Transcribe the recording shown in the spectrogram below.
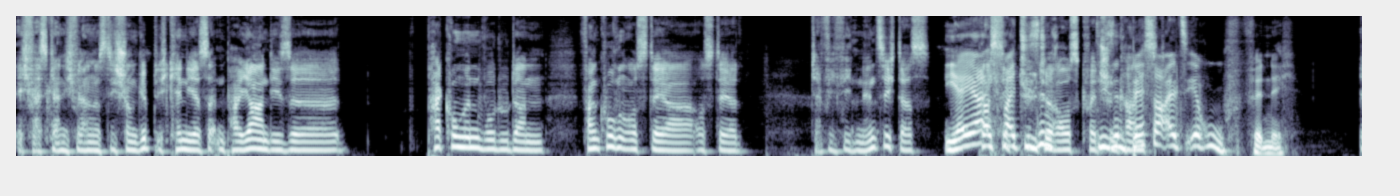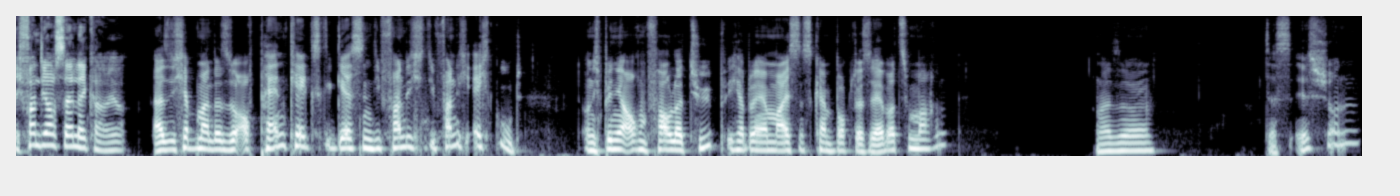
ich weiß gar nicht, wie lange es die schon gibt, ich kenne die jetzt seit ein paar Jahren, diese Packungen, wo du dann Pfannkuchen aus der, aus der, ja, wie, wie nennt sich das? Ja, ja, ich weiß, die sind, rausquetschen die sind kannst. besser als ihr Ruf, finde ich. Ich fand die auch sehr lecker, ja. Also ich habe mal da so auch Pancakes gegessen, die fand ich, die fand ich echt gut. Und ich bin ja auch ein fauler Typ. Ich habe ja meistens keinen Bock, das selber zu machen. Also, das ist schon,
